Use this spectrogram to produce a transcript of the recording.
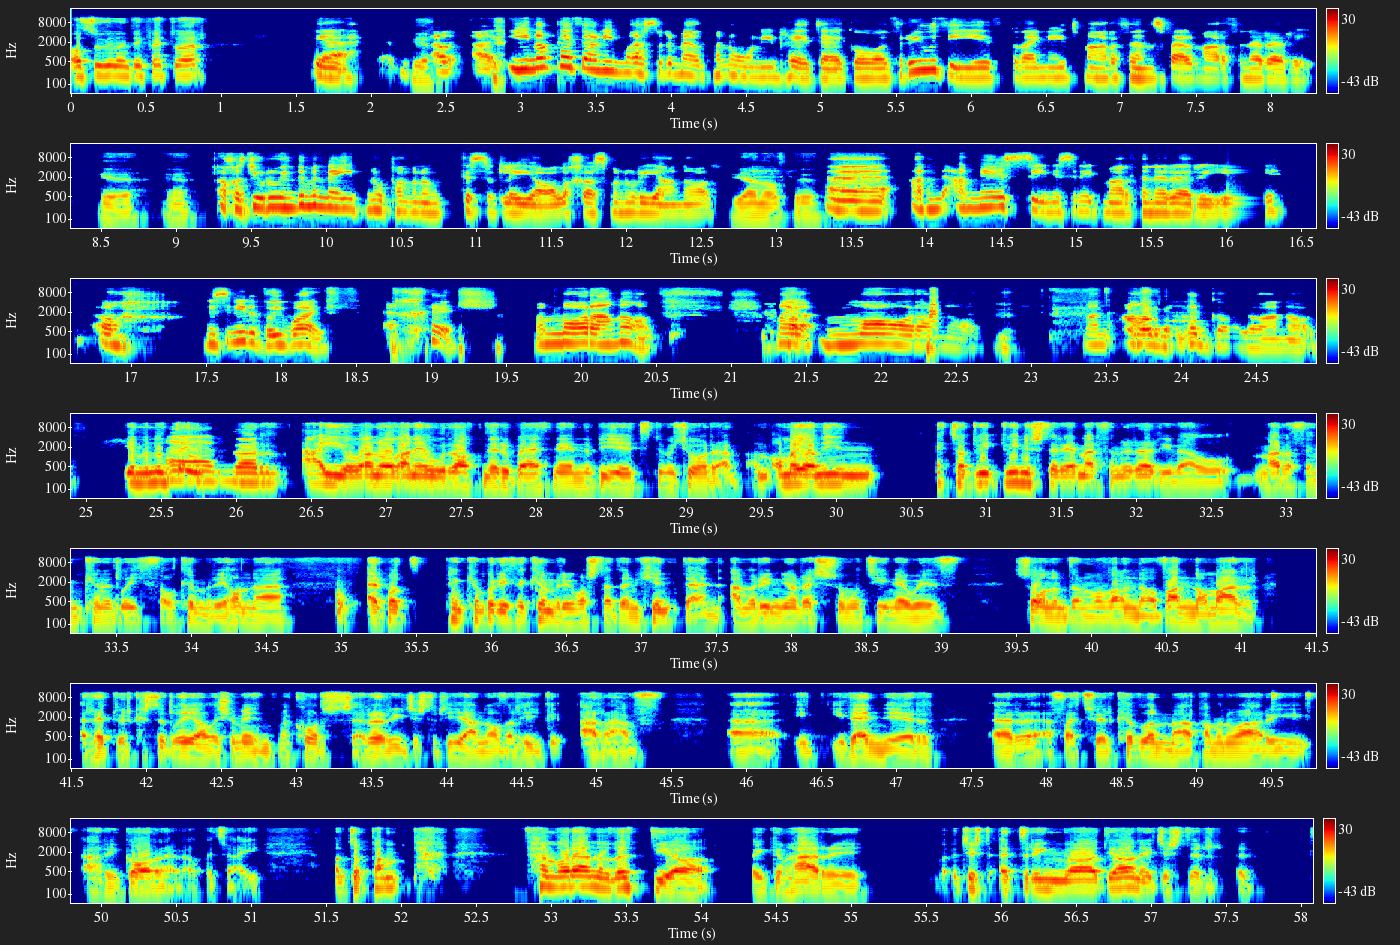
o 2014? Ie. Un o'r pethau o'n i'n wastad yn meddwl pan o'n i'n rhedeg oedd rhyw ddydd byddai'n neud marathons fel marathon yr yri. Ie, yeah, ie. Yeah. Achos diw rwy'n ddim yn neud nhw pan maen nhw'n gystadleuol, achos maen nhw'n rianol. Rianol, ie. Yeah. Uh, a, a nes i, nes i wneud marathon yr yri, oh, nes i wneud y ddwy waith, erchill. Mae'n mor anodd. Mae mor anodd. Mae'n anhygol o anodd. Ie, maen nhw'n um, deud ail anoddan Ewrop neu rhywbeth, neu yn y byd, dwi'n siŵr. Ond mae o'n un, eto, dwi'n dwi, dwi ystyried Marathon yr Yri fel Marathon Cenedlaethol Cymru honna, er bod Pencampwriaethau Cymru wastad yn Llynden, am yr union reswm wyt ti newydd sôn amdano fo fanno, fanno mae'r rhedwyr cystadleuol eisiau mynd, mae cwrs yr Yri jyst rhy anodd ar hyd araf uh, i, i ddenu'r yr athletwyr cyflyma pan maen nhw ar ei, ar ei gorau fel bethau. Ond pan, pan mor anodd ydi o o'i gymharu, just y dringo ydi o, neu just yr, y,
